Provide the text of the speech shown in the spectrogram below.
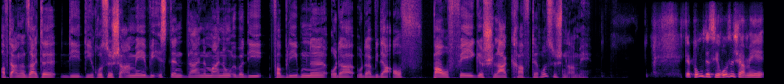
Auf der anderen Seite die, die russische Armee. Wie ist denn deine Meinung über die verbliebene oder, oder wieder aufbaufähige Schlagkraft der russischen Armee? Der Punkt ist, die russische Armee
